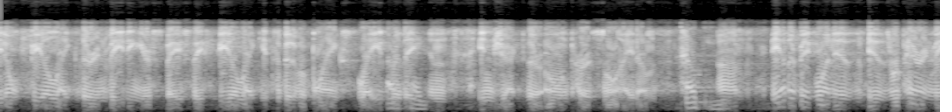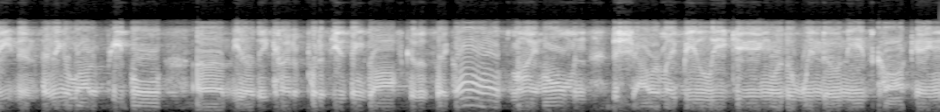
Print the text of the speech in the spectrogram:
they don't feel like they're invading your space. They feel like it's a bit of a blank slate okay. where they can inject their own personal items. Okay. Um, the other big one is is repair and maintenance. I think a lot of people, um, you know, they kind of put a few things off because it's like, oh, it's my home, and the shower might be leaking or the window needs caulking.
